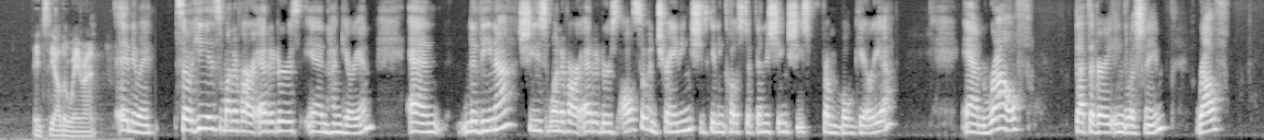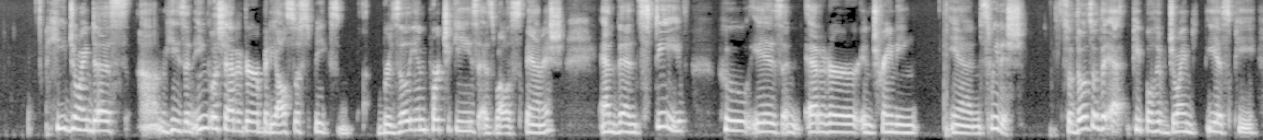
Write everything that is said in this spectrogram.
It's the other way around. anyway, so he is one of our editors in Hungarian. And Navina, she's one of our editors also in training. She's getting close to finishing. She's from Bulgaria. And Ralph, that's a very English name. Ralph, he joined us. Um, he's an English editor, but he also speaks Brazilian Portuguese as well as Spanish. And then Steve, who is an editor in training in Swedish. So those are the uh, people who've joined ESP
